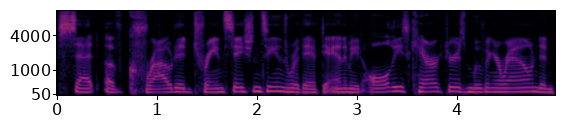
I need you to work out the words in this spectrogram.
set of crowded train station scenes where they have to animate all these characters moving around and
